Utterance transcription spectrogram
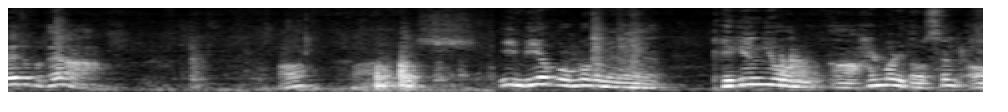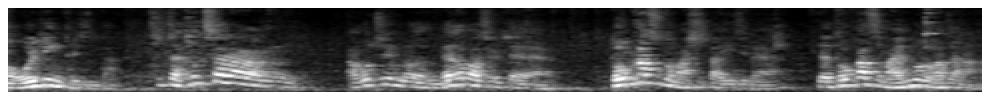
내줘도 되나? 어? 아, 씨. 이 미역국 먹으면 배경이 온 어, 할머니도 설, 어, 월경이 터진다. 진짜 흑사랑 아구찜은 내가 봤을 때 돈가스도 맛있다, 이 집에. 근데 돈가스 많이 먹으러 가잖아.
